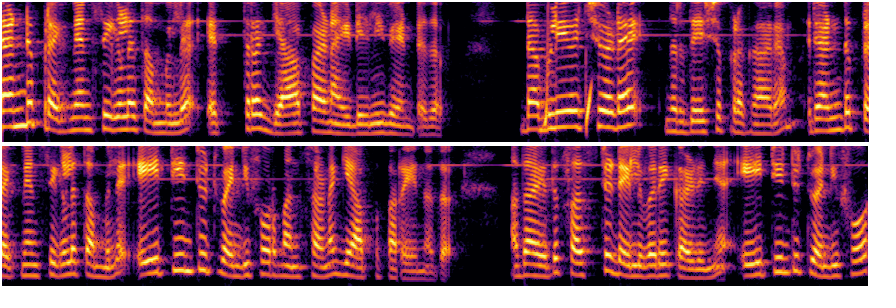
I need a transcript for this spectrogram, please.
രണ്ട് പ്രഗ്നൻസികൾ തമ്മിൽ എത്ര ഗ്യാപ്പാണ് ഐഡിയലി വേണ്ടത്? ഡബ്ല്യു എച്ച്ഒയുടെ നിർദ്ദേശപ്രകാരം രണ്ട് പ്രഗ്നൻസികൾ തമ്മിൽ eighteen to twenty four months ആണ് ഗ്യാപ്പ് പറയുന്നത്. അതായത് ഫസ്റ്റ് ഡെലിവറി കഴിഞ്ഞ് eighteen to twenty four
